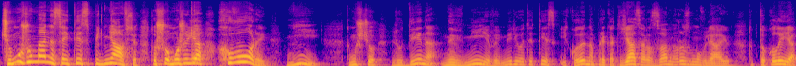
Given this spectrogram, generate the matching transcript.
Чому ж у мене цей тиск піднявся? То що, може я хворий? Ні. Тому що людина не вміє вимірювати тиск. І коли, наприклад, я зараз з вами розмовляю, тобто, коли я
